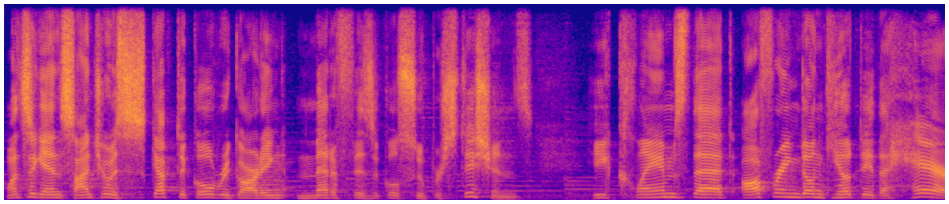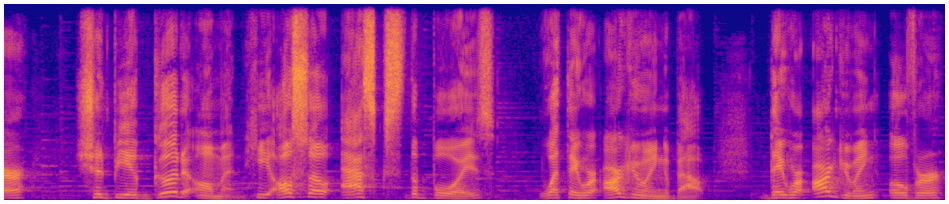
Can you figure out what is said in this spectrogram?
Once again, Sancho is skeptical regarding metaphysical superstitions. He claims that offering Don Quixote the hare should be a good omen. He also asks the boys what they were arguing about. They were arguing over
